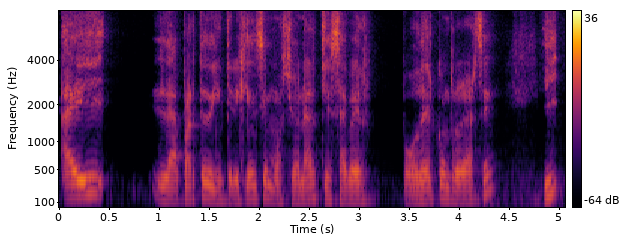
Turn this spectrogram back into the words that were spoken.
Hay la parte de inteligencia emocional, que es saber poder controlarse, y,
